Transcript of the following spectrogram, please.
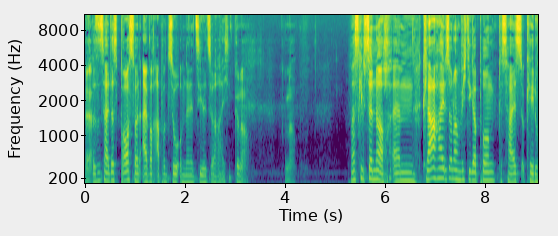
Ja. Das ist halt, das brauchst du halt einfach ab und zu, um deine Ziele zu erreichen. Genau. Genau. Was gibt's denn noch? Ähm, Klarheit ist auch noch ein wichtiger Punkt. Das heißt, okay, du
